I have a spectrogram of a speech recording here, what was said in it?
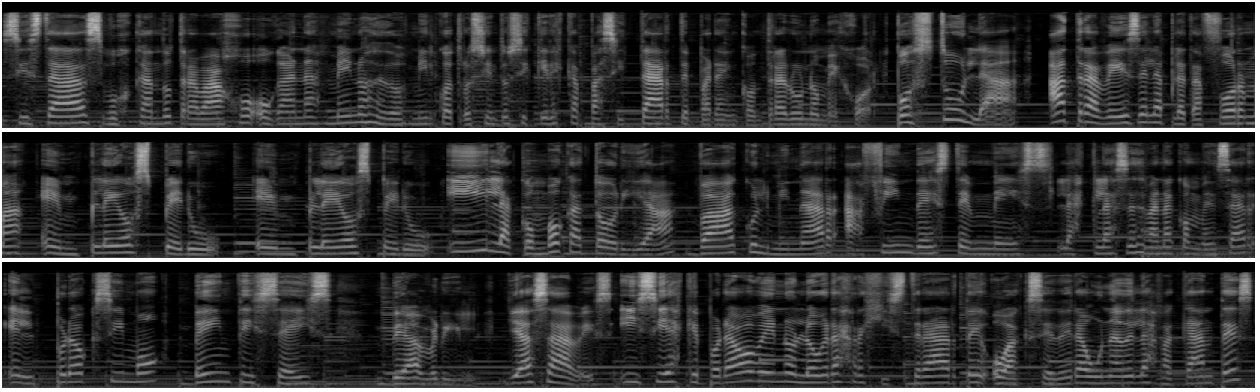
Si estás buscando trabajo o ganas menos de 2.400 y quieres capacitarte para encontrar uno mejor, postula a través de la plataforma Empleos Perú. Empleos Perú. Y la convocatoria va a culminar a fin de este mes. Las clases van a comenzar el próximo 26 de abril. Ya sabes, y si es que por A B no logras registrarte o acceder acceder a una de las vacantes,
